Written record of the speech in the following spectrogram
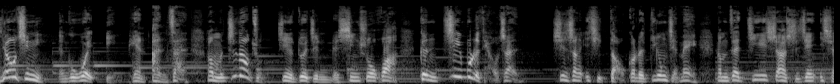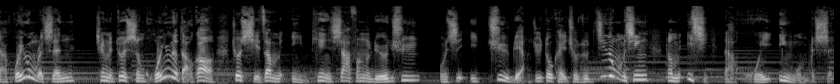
邀请你能够为影片按赞，让我们知道主今日对着你的心说话，更进一步的挑战。线上一起祷告的弟兄姐妹，让我们在接下来时间一起来回应我们的神，将你对神回应的祷告就写在我们影片下方的留言区，我们是一句两句都可以求出激动的心，让我们一起来回应我们的神。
